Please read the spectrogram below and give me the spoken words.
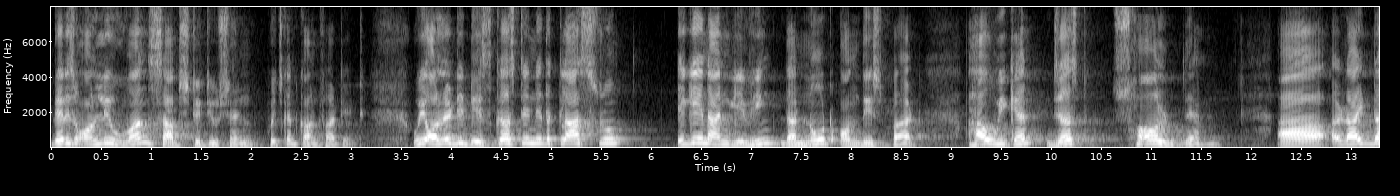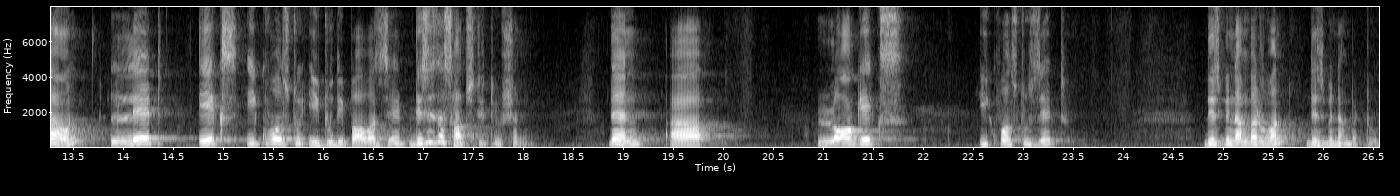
There is only one substitution which can convert it. We already discussed in the classroom. Again I am giving the note on this part how we can just solve them. Uh, write down let x equals to e to the power z. This is the substitution. Then uh, log x equals to z. This be number 1, this be number 2.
